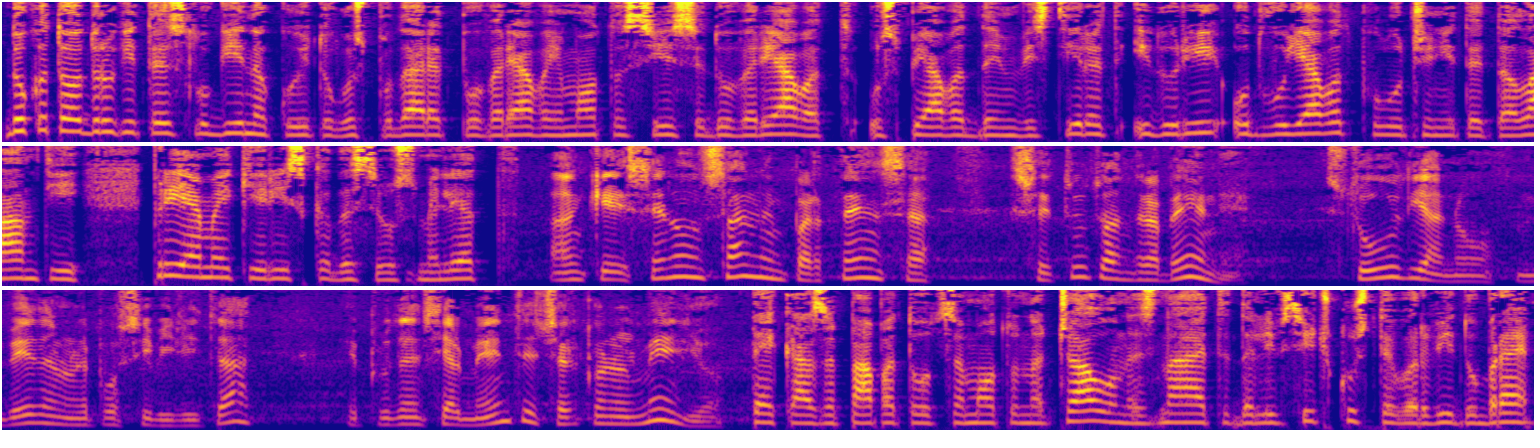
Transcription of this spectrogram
Докато другите слуги, на които господарят поверява имота си, се доверяват, успяват да инвестират и дори отвояват получените таланти, приемайки риска да се осмелят. Anche se non sanno in partenza se tutto andrà bene, studiano, vedono le possibilità e prudenzialmente cercano il meglio. Те, каза папата от самото начало, не знаят дали всичко ще върви добре.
